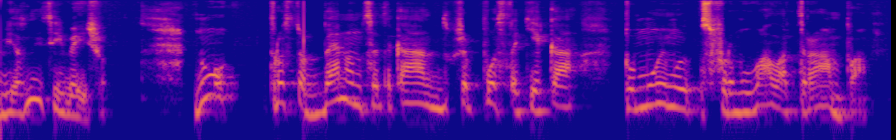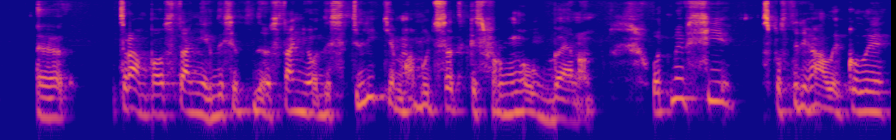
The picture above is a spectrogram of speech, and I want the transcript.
в'язниці і вийшов. Ну, просто Беннон це така дуже постать, яка, по-моєму, сформувала Трампа. Е, Трампа останніх десят, останнього десятиліття, мабуть, все-таки сформував Беннон. От ми всі спостерігали, коли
